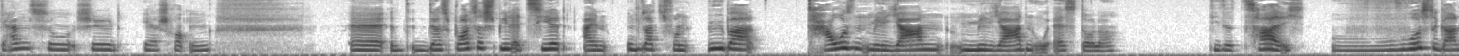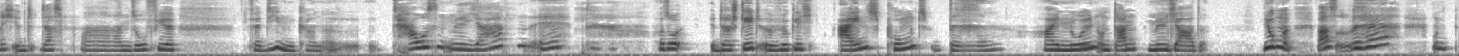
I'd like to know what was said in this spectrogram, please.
ganz so schön erschrocken. Äh, das Brawlstars-Spiel erzielt einen Umsatz von über 1000 Milliarden, Milliarden US-Dollar. Diese Zahl, ich wusste gar nicht, dass man so viel verdienen kann. Also, 1000 Milliarden? Äh? Also, da steht wirklich 1.3 Nullen und dann Milliarde. Junge, was? Hä? Und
